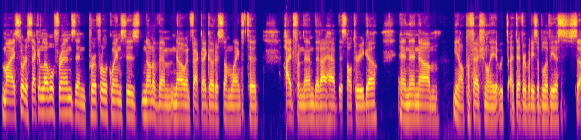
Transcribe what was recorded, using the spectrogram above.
My sort of second level friends and peripheral acquaintances, none of them know. In fact, I go to some length to hide from them that I have this alter ego. And then, um, you know, professionally, it would, everybody's oblivious. So,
